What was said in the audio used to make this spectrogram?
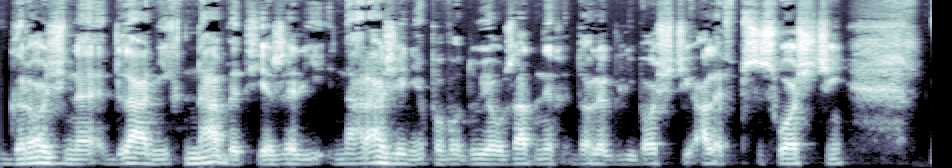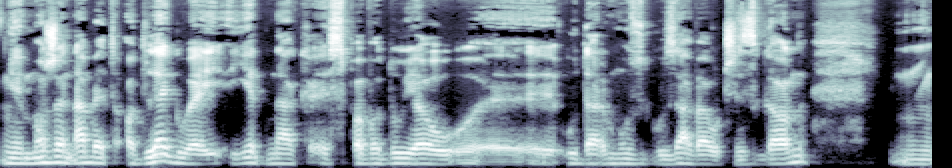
groźne dla nich, nawet jeżeli na razie nie powodują żadnych dolegliwości, ale w przyszłości może nawet odległej jednak spowodują e, udar mózgu, zawał czy zgon. Mm,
